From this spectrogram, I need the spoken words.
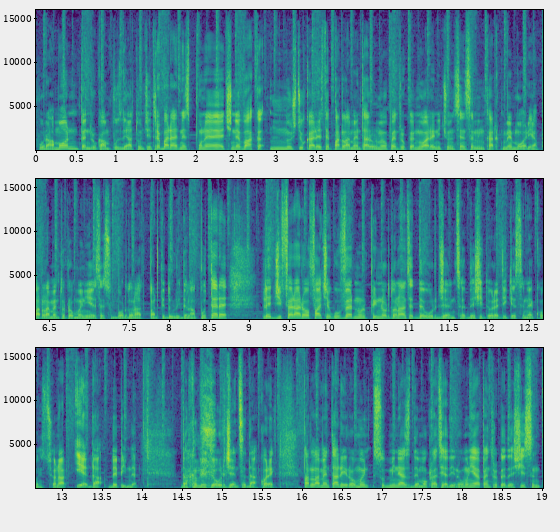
cu Ramon, pentru că am pus de atunci întrebarea, ne spune cineva că nu știu care este parlamentarul meu pentru că nu are niciun sens să-mi încarc memoria. Parlamentul României este subordonat partidului de la putere, legiferarea o face guvernul prin ordonanțe de urgență, deși teoretic este neconstituțional. E, da, depinde. Dacă nu este o urgență, da, corect. Parlamentarii români subminează democrația din România pentru că, deși sunt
